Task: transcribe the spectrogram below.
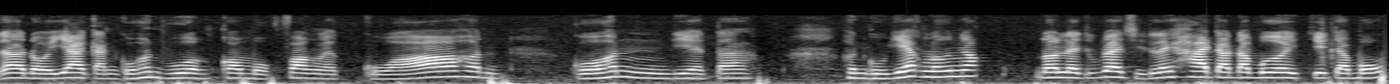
là độ dài cạnh của hình vuông còn một phần là của hình của hình gì ta? Hình cụ giác lớn nhất. Nên là chúng ta chỉ lấy 250 chia cho 4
